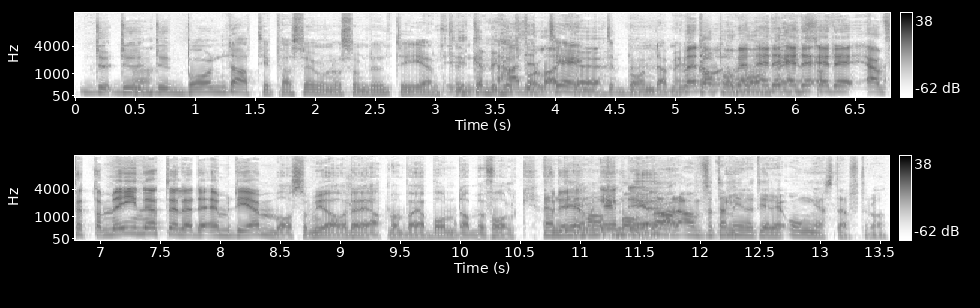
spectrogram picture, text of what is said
Du, du, du, du bondar till personer som du inte egentligen hade for like, tänkt eh, bonda med. Men, Couple men är, det, är, det, alltså. är det amfetaminet eller är det MDMA som gör det att man börjar bonda med folk? För det, MDMA, MDMA MDMA, amfetaminet ger dig ångest efteråt.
